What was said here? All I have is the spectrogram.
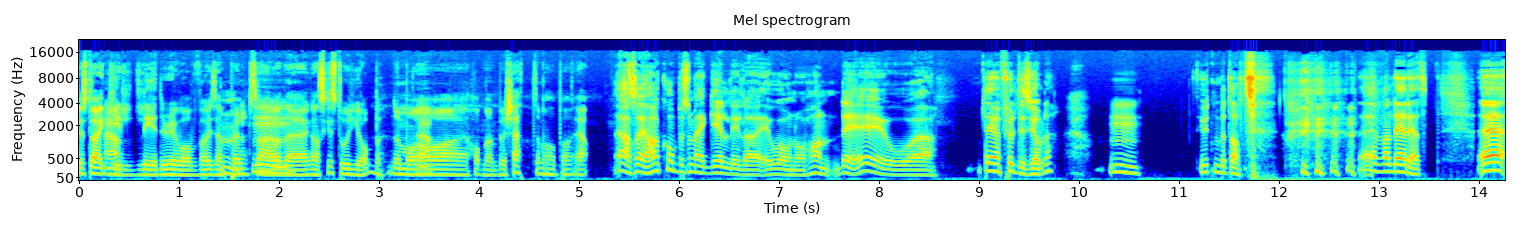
Hvis du er Ja. guild leader i WoW, for eksempel, Mm. så er jo Mm. det ganske stor jobb. Du må Ja. holde med en budsjett. Du må holde på Ja. Ja, altså, jeg har en kompis som er guild leader i WoW nå. Han, det er jo uh, Det er en fulltidsjobb, det. Mm. Uten betalt. det er veldedighet. Eh,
